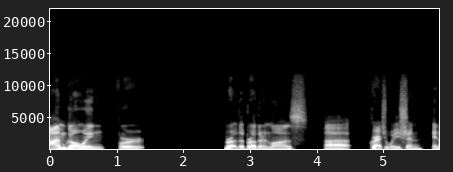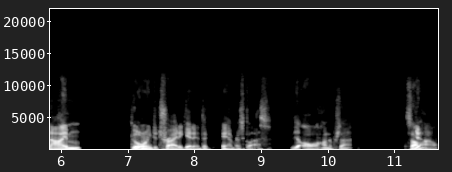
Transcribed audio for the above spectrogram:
I'm going for bro- the brother-in-law's uh graduation and I'm going to try to get into Amherst class. yeah, oh, 100%. Somehow.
